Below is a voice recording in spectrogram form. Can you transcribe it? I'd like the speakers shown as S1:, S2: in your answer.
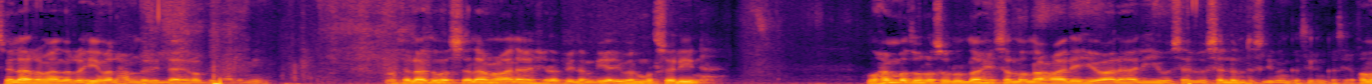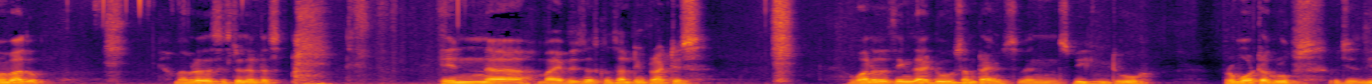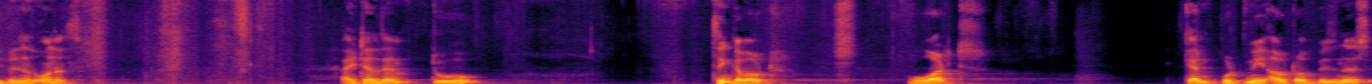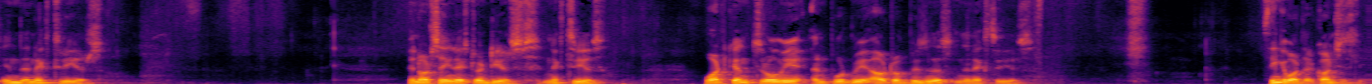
S1: بسم الله الرحمن الرحيم الحمد لله رب العالمين. والصلاة والسلام على أشرف الأنبياء والمرسلين. محمد رسول الله صلى الله عليه وعلى آله وصحبه وسلم تسليما كثيرا كثيرا. فما بعد my brothers sisters elders in uh, my business consulting practice one of the things I do sometimes when speaking to promoter groups which is the business owners I tell them to think about what can put me out of business in the next three years. They're not saying next 20 years, next three years. What can throw me and put me out of business in the next three years? Think about that consciously.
